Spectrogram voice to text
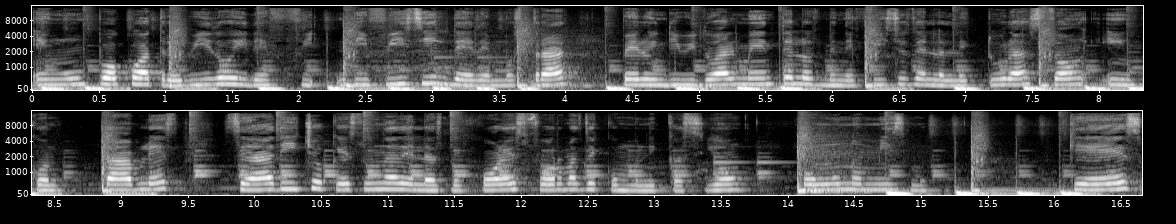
en un poco atrevido y difícil de demostrar, pero individualmente los beneficios de la lectura son incontables. Se ha dicho que es una de las mejores formas de comunicación con uno mismo, que es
